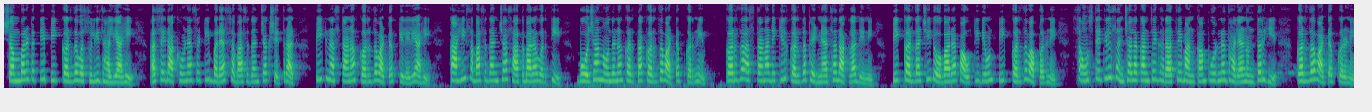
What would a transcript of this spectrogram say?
शंभर टक्के पीक कर्ज वसुली झाली आहे असे दाखवण्यासाठी बऱ्याच सभासदांच्या क्षेत्रात पीक नसताना कर्ज वाटप केलेले आहे. काही सभासदांच्या सातबारावरती बोझा नोंद न करता कर्ज वाटप करणे कर्ज असताना देखील कर्ज फेडण्याचा दाखला देणे पीक कर्जाची दोबारा पावती देऊन पीक कर्ज वापरणे संस्थेतील संचालकांचे घराचे बांधकाम पूर्ण झाल्यानंतरही कर्ज वाटप करणे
